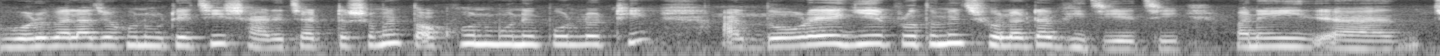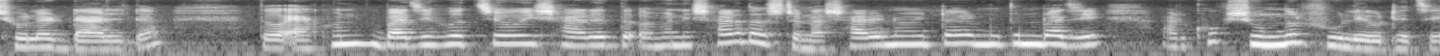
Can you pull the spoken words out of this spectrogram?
ভোরবেলা যখন উঠেছি সাড়ে চারটার সময়, তখন মনে পড়ল ঠিক, আর দৌড়ে গিয়ে প্রথমে ছোলাটা ভিজিয়েছি মানে এই ছোলার ডালটা। তো এখন বাজে হচ্ছে ওই সাড়ে মানে সাড়ে দশটা না, সাড়ে নয়টার মতন বাজে, আর খুব সুন্দর ফুলে উঠেছে।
